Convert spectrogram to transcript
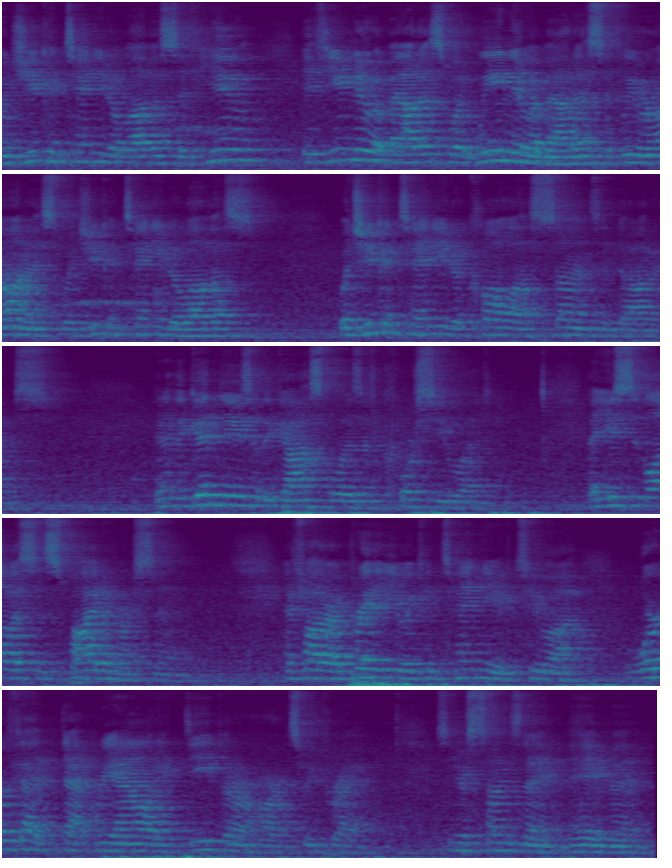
Would you continue to love us if you if you knew about us what we knew about us, if we were honest, would you continue to love us? Would you continue to call us sons and daughters? And the good news of the gospel is, of course, you would. That you still love us in spite of our sin. And Father, I pray that you would continue to uh, work that, that reality deep in our hearts, we pray. It's in your Son's name, amen.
